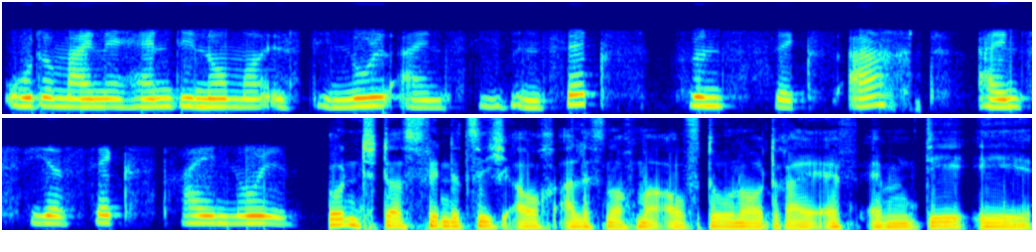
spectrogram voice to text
oder meine Handynummer ist die 0176 568 14630. Und das findet sich auch alles nochmal auf donau3fm.de.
